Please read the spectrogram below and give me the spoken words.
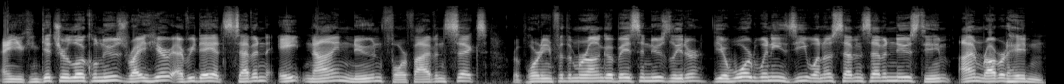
and you can get your local news right here every day at 7, 8, 9, noon, 4, 5, and 6. Reporting for the Morongo Basin News Leader, the award winning Z1077 News Team, I'm Robert Hayden.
